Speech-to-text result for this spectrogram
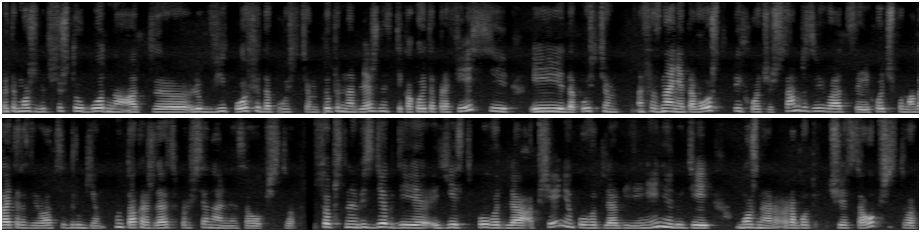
Это может быть все что угодно, от э, любви кофе, допустим, до принадлежности какой-то профессии и, допустим, осознание того, что ты хочешь сам развиваться и хочешь помогать развиваться другим. Ну, так рождается профессиональное сообщество. Собственно, везде, где есть повод для общения, повод для объединения людей, можно работать через сообщество.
